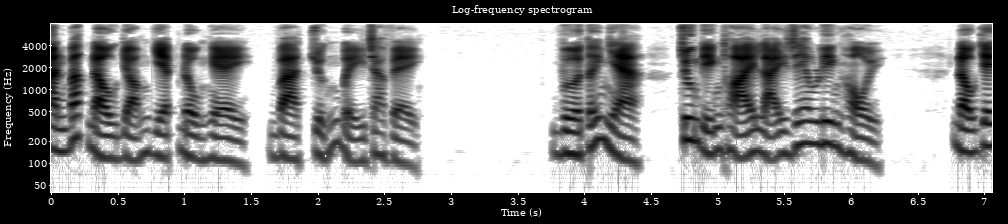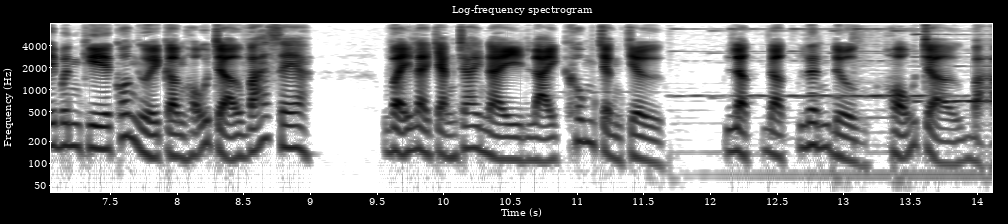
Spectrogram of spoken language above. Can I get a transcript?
anh bắt đầu dọn dẹp đồ nghề và chuẩn bị ra về. Vừa tới nhà, chuông điện thoại lại reo liên hồi. Đầu dây bên kia có người cần hỗ trợ vá xe. Vậy là chàng trai này lại không chần chừ, lật đật lên đường hỗ trợ bà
